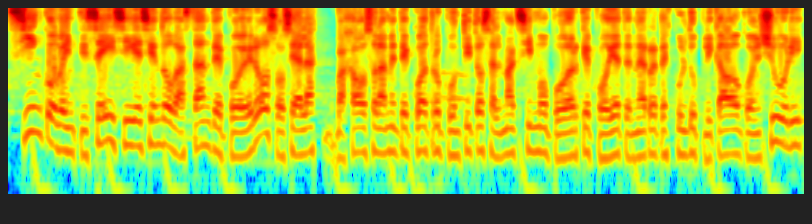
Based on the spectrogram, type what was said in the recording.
5.26 sigue siendo bastante poderoso, o sea le ha bajado solamente 4 puntitos al máximo poder que podía tener Red Skull duplicado con Shuri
